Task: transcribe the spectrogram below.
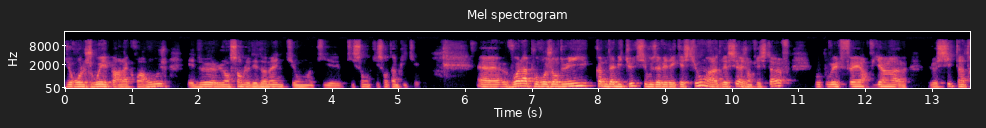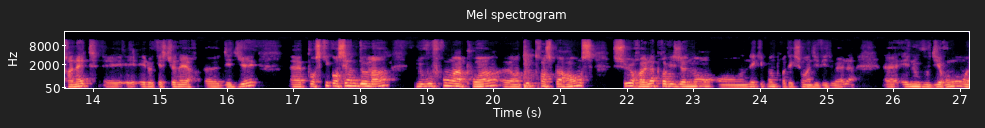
du rôle joué par la Croix-Rouge et de l'ensemble des domaines qui, ont, qui, qui, sont, qui sont impliqués. Euh, voilà pour aujourd'hui. Comme d'habitude, si vous avez des questions à adresser à Jean-Christophe, vous pouvez le faire via le site intranet et, le questionnaire euh, dédié. Euh, pour ce qui concerne demain, nous vous ferons un point euh, en toute transparence sur l'approvisionnement en équipement de protection individuelle et nous vous dirons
